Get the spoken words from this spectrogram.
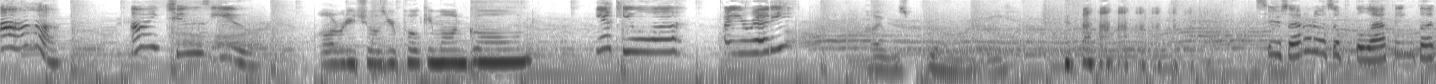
Ah! I choose you. Already chose your Pokemon, Gon? Yeah, Killua. Are you ready? I was born ready. Seriously, I don't know what's up with the laughing, but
